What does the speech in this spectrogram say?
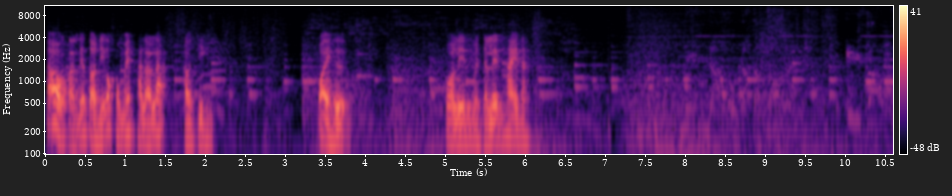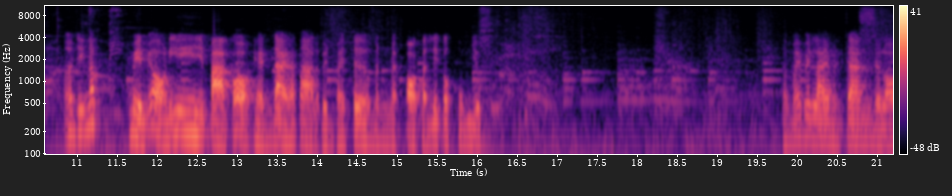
ถ้าออกตัดเลือดตอนนี้ก็คงไม่ทันแล้วล่ะ เอาจริง ปล่อยเถอะฟอเรนเหมือนจะเล่นให้นะ เอาจริงนะเมดไม่ออกนี่ป่าก็ออกแทนได้นะป่าเราเป็นไฟเตอร์มันแบบออกแตัดเลือดก็คุ้มอยู่ แต่ไม่เป็นไรเหมือนกันเดี๋ยวเรา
